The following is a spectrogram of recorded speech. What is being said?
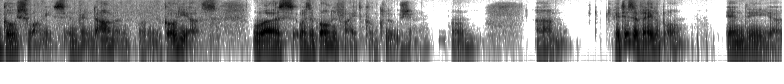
Goswamis in Vrindavan, or the Gaudiyas, was, was a bona fide conclusion. Um, um, it is available in the uh,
